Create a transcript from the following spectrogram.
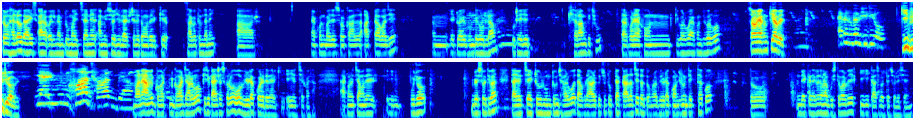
তো হ্যালো গাইস আর ওয়েলকাম টু মাই চ্যানেল আমি সজি লাইফস্টাইলে তোমাদেরকে স্বাগতম জানাই। আর এখন বাজে সকাল আটটা বাজে। একটু আগে ঘুম থেকে উঠলাম উঠে যে খেলাম কিছু তারপরে এখন কি করব এখন কি করব? শ্রাবণ এখন কি হবে? কি ভিডিও হবে? দেওয়া মানে আমি ঘর ঘর ঝাড়বো কিছু কাজ করব ও ভিডিওটা করে দেবে আর কি এই হচ্ছে কথা। এখন হচ্ছে আমাদের এই পুজো বৃহস্পতিবার তাই হচ্ছে একটু রুম টুম ছাড়বো তারপরে আর কিছু টুকটাক কাজ আছে তো তোমরা ভিডিওটা কন্টিনিউ দেখতে থাকো। তো দেখতে থাকলে তোমরা বুঝতে পারবে যে কী কী কাজ করতে চলেছে আমি।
